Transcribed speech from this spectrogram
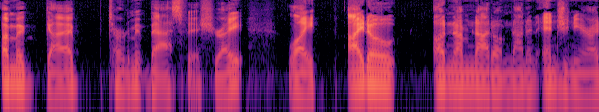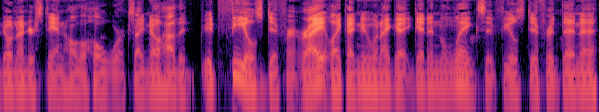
I'm a guy I tournament bass fish, right? Like I don't I'm not I'm not an engineer. I don't understand how the whole works. I know how the it feels different, right? Like I knew when I get get in the Lynx, it feels different than a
